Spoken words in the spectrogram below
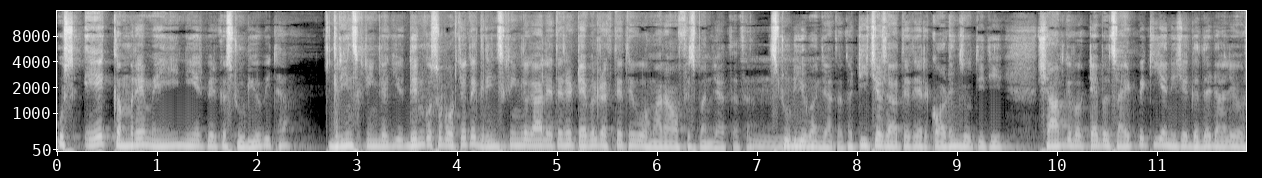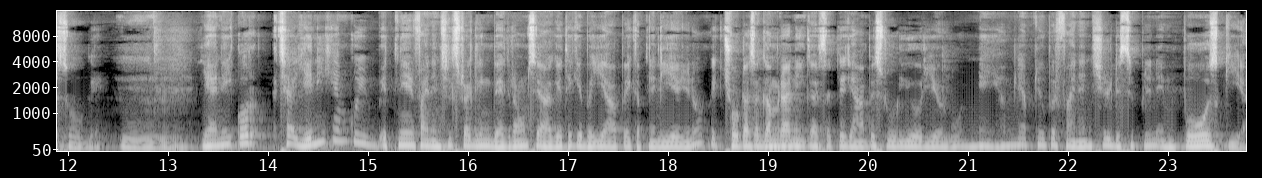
اس ایک کمرے میں ہی نیئر پیر کا اسٹوڈیو بھی تھا۔ گرین اسکرین لگی دن کو صبح اٹھتے تھے گرین اسکرین لگا لیتے تھے ٹیبل رکھتے تھے وہ ہمارا آفس بن جاتا تھا اسٹوڈیو بن جاتا تھا ٹیچرز آتے تھے ریکارڈنگز ہوتی تھی۔ شام کے وقت ٹیبل سائڈ پہ کیا نیچے گدے ڈالے اور سو گئے۔ یعنی اور اچھا یہ نہیں کہ ہم کوئی اتنے فائنینشیل اسٹرگلنگ بیک گراؤنڈ سے آگے تھے کہ بھائی آپ ایک اپنے لیے یو نو ایک چھوٹا سا کمرہ نہیں کر سکتے جہاں پہ اسٹوڈیو اور یہ اور وہ۔ نہیں ہم نے اپنے اوپر فائنینشیل ڈسپلن امپوز کیا۔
